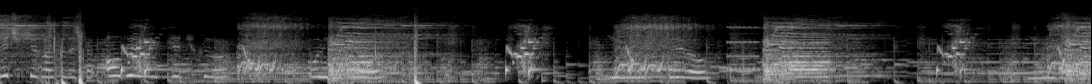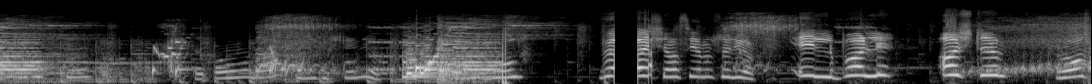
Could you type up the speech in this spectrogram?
Ne çıkacak arkadaşlar? 6 yıl çıkıyor. 12 Pro. 20 Pro. Takımımı da iyi güçleniyor. Elli bul. Ve şansı yanım söylüyor. 50 barley açtım. Rose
